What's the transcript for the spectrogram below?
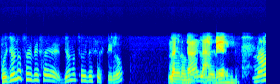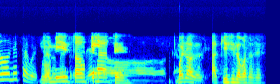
pues yo no soy de ese, yo no soy de ese estilo. La, Pero me la verga. No, neta, güey. A mí me son. No, Bueno, aquí sí lo vas a hacer.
